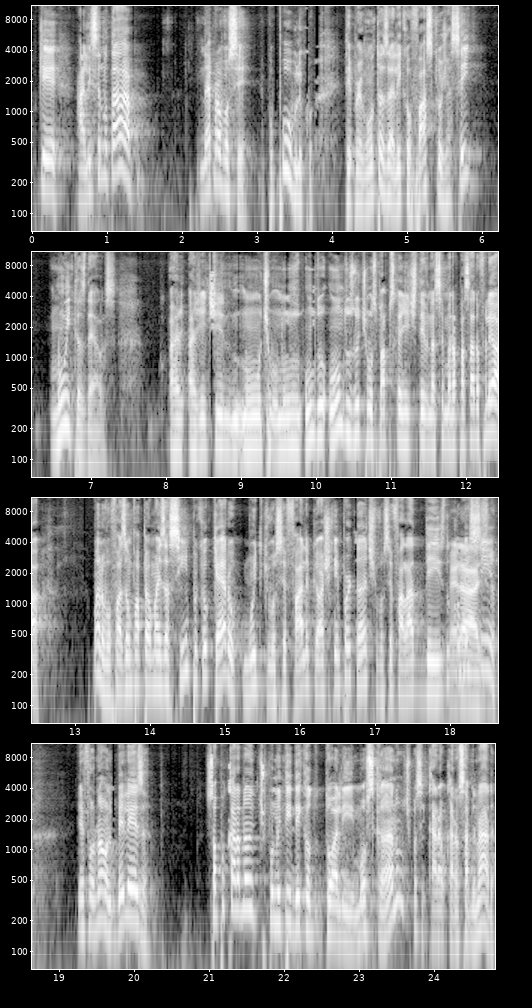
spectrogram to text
Porque ali você não tá. Não é pra você, é pro público. Tem perguntas ali que eu faço que eu já sei muitas delas. A, a gente, no último, num- um, do- um dos últimos papos que a gente teve na semana passada, eu falei, ó. Mano, eu vou fazer um papel mais assim porque eu quero muito que você fale, porque eu acho que é importante você falar desde o Verdade. comecinho. Ele falou, não, beleza. Só pro cara não, tipo, não entender que eu tô ali moscando, tipo assim, cara, o cara não sabe nada.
